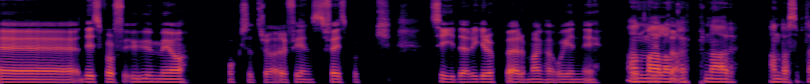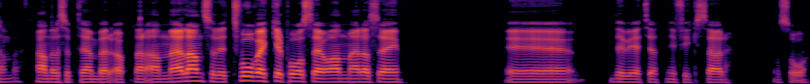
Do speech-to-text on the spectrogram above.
Eh, Discgolf i Umeå. Också tror jag det finns Facebook-sidor, grupper man kan gå in i. Anmälan öppnar 2 september. 2 september öppnar anmälan, så det är två veckor på sig att anmäla sig. Eh, det vet jag att ni fixar och så.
